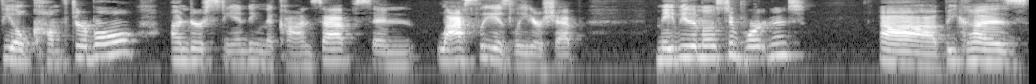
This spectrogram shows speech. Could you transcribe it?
feel comfortable understanding the concepts. And lastly, is leadership. Maybe the most important uh, because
